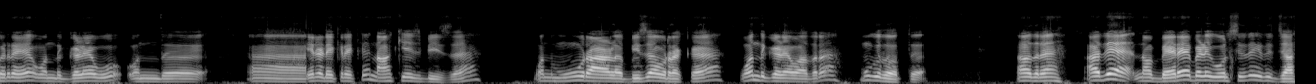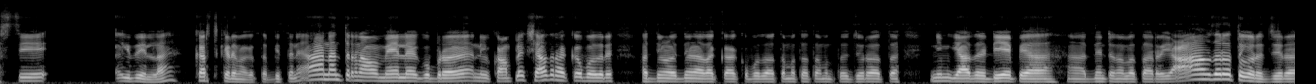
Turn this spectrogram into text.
ಬರೀ ಒಂದು ಗಳೆವು, ಒಂದು ಎರಡು ಎಕರೆಗೆ ನಾಲ್ಕು ಕೆ ಜಿ ಬೀಜ, ಒಂದು ಮೂರು ಆಳು ಬೀಜ ಊರಕ್ಕೆ ಒಂದು ಗೆಳೆವಾದ್ರೆ ಮುಗಿದೋತು. ಆದರೆ ಅದೇ ನಾವು ಬೇರೆ ಬೆಳೆಗೆ ಹೋಲಿಸಿದ್ರೆ ಇದು ಜಾಸ್ತಿ ಇದಿಲ್ಲ ಖರ್ಚು ಕಡಿಮೆ ಆಗುತ್ತೆ ಬಿತ್ತನೆ. ಆ ನಂತರ ನಾವು ಮೇಲೆ ಗೊಬ್ಬರ, ನೀವು ಕಾಂಪ್ಲೆಕ್ಸ್ ಯಾವ್ದಾರು ಹಾಕೋಬೋದು ರೀ ಹದಿನೇಳು ಹದಿನೇಳು ಅದಕ್ಕೆ ಹಾಕೋಬೋದು ಹತ್ತೊಂಬತ್ತು ಹತ್ತೊಂಬತ್ತು, ಜೀರೋ ಹತ್ತು. ನಿಮ್ಗೆ ಯಾವ್ದಾರು ಡಿ ಎ ಪಿ ಹದಿನೆಂಟು, ನಲವತ್ತಾರು, ಯಾವ್ದಾರ ತಗೋರಿ ಜೀರೋ.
